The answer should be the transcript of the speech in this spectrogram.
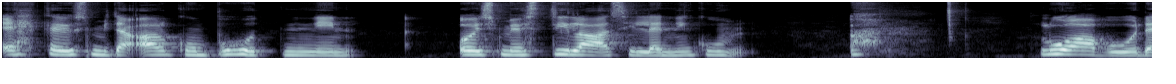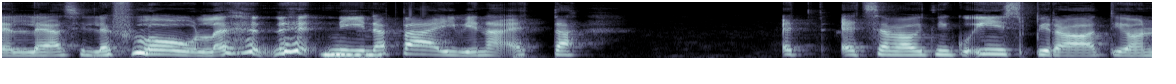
ehkä just mitä alkuun puhut, niin olisi myös tilaa sille niin kuin, luovuudelle ja sille flowlle mm. niinä päivinä, että että et sä voit niinku inspiraation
